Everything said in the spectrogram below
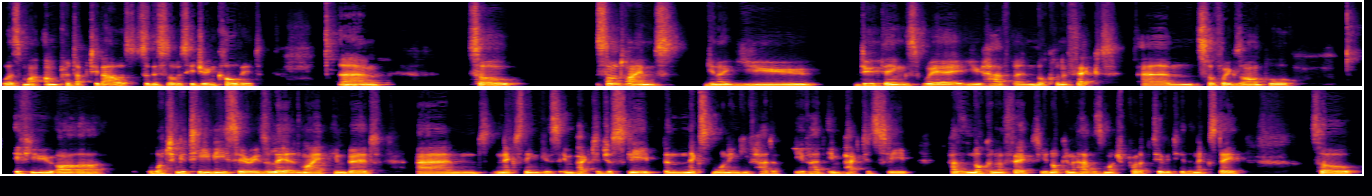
was my unproductive hours. So this is obviously during COVID. Um, mm. Um, so sometimes, you know, you do things where you have a knock on effect. Um, so, for example, if you are watching a TV series late at night in bed, and next thing it's impacted your sleep, then the next morning you've had you've had impacted sleep, has a knock on effect. You're not going to have as much productivity the next day. So,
